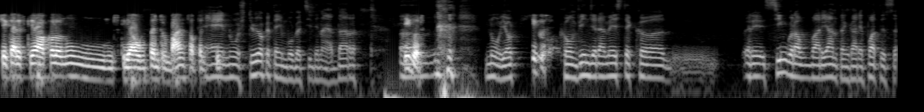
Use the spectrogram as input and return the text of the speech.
Cei care scriau acolo nu scriau pentru bani sau pentru... E, nu, știu eu că te-ai îmbogățit din aia, dar... Sigur. um, nu, eu Sigur. convingerea mea este că re, singura variantă în care poate să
